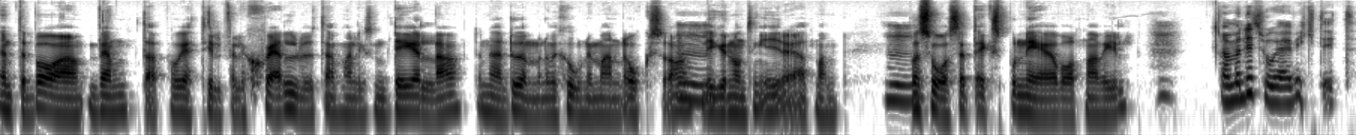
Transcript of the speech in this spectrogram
inte bara vänta på rätt tillfälle själv, utan att man liksom delar den här drömmen och visionen med andra också. Mm. Ligger det någonting i det? Att man Mm. på så sätt exponerar vad man vill? Ja, men det tror jag är viktigt.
